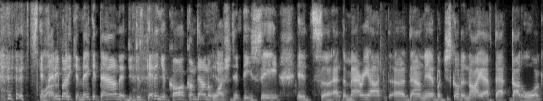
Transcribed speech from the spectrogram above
if anybody can make it down, and you just get in your car, come down to yeah. Washington D.C. It's uh, at the Marriott uh, down there, but just go to niaf.org.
